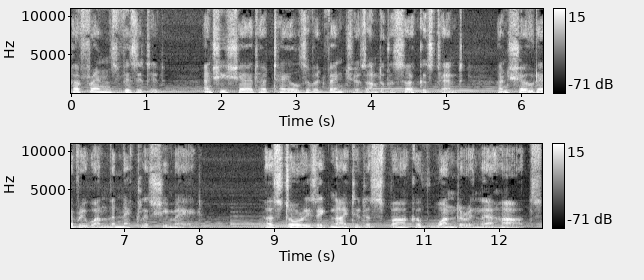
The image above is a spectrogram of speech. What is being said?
Her friends visited, and she shared her tales of adventures under the circus tent and showed everyone the necklace she made. Her stories ignited a spark of wonder in their hearts.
